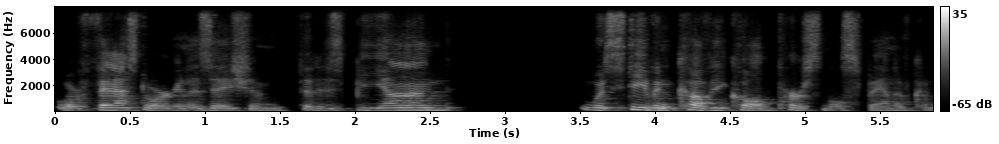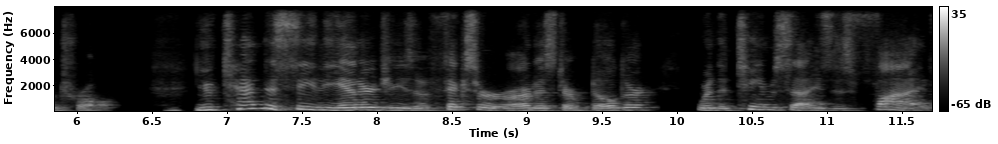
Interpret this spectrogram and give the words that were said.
or vast organization that is beyond what Stephen Covey called personal span of control. Mm-hmm. You tend to see the energies of fixer or artist or builder where the team size is five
